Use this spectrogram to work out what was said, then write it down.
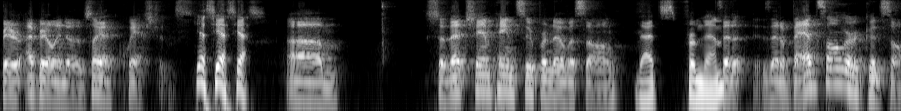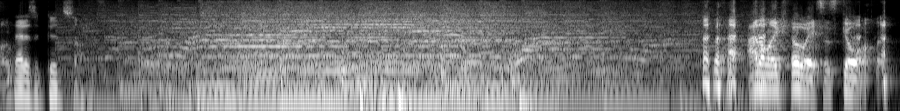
Bar- I barely know them, so I got questions. Yes. Yes. Yes. Um, so that Champagne Supernova song That's from them. is that a, is that a bad song or a good song? That is a good song. I don't like Oasis. Go on.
